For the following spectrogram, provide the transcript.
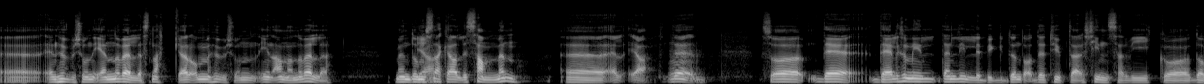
eh, En hovedperson i en novelle snakker om hovedpersonen i en annen novelle. Men de Ja. snakker aldri sammen. Eh, eller, ja, det, Så det, det er liksom i den lille bygden, da. Det er typ der Kinsarvik og de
